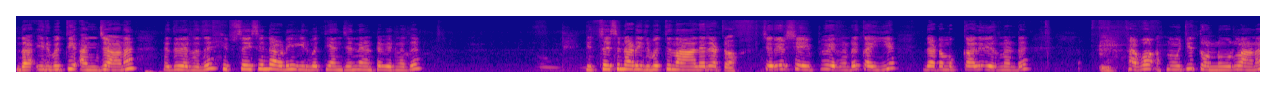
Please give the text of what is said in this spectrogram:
ഇതാ ഇരുപത്തി അഞ്ചാണ് ഇത് വരുന്നത്. ഹിപ് സൈസിന്റെ അവിടെ ഇരുപത്തി അഞ്ച് തന്നെയാണ് വരുന്നത്. ഹിപ് സൈസിന്റെ അവിടെ ഇരുപത്തി നാലര കേട്ടോ ചെറിയൊരു ഷേപ്പ് വരുന്നുണ്ട്. കൈ ഇതാട്ടോ മുക്കാൽ വരുന്നുണ്ട്. അപ്പോൾ നൂറ്റി തൊണ്ണൂറിലാണ്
